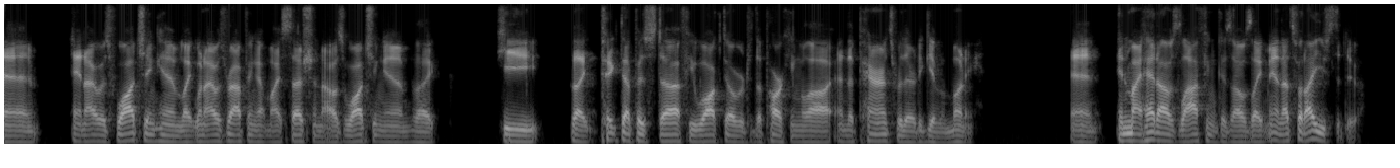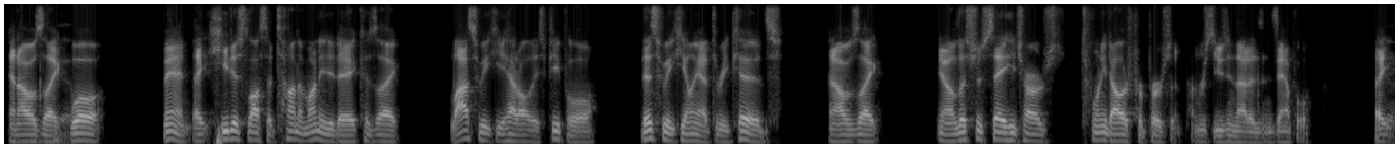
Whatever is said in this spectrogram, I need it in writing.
And and I was watching him like when I was wrapping up my session, I was watching him like he like picked up his stuff, he walked over to the parking lot and the parents were there to give him money. And in my head I was laughing because I was like, man, that's what I used to do. And I was like, yeah. well, man, like he just lost a ton of money today because like last week he had all these people. This week he only had three kids. And I was like, you know, let's just say he charged twenty dollars per person. I'm just using that as an example. Like, yeah.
